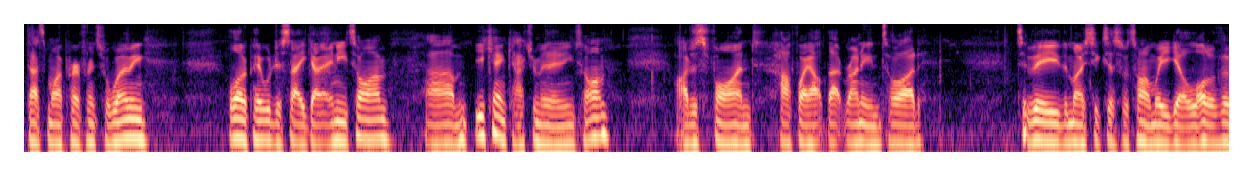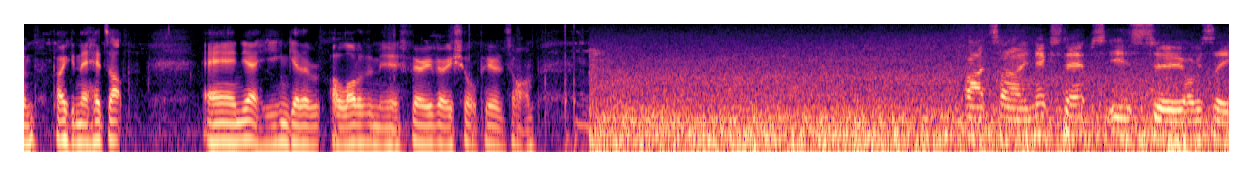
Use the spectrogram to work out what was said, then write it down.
That's my preference for worming. A lot of people just say go anytime. Um, you can catch them at any time. I just find halfway up that running tide to be the most successful time where you get a lot of them poking their heads up and yeah you can get a, a lot of them in a very very short period of time all right so next steps is to obviously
